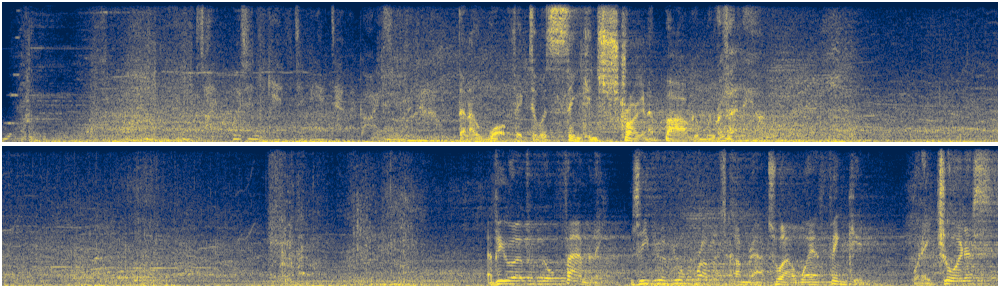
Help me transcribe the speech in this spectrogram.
What I wouldn't give to be a Demiguise right now. Don't know what Victor was thinking, striking a bargain with Revelio. Have you heard from your family? Has either of your brothers come round to our way of thinking? Will they join us?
